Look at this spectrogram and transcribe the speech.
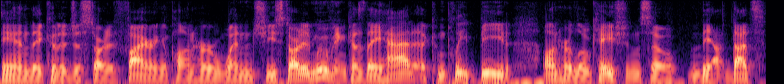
And they could have just started firing upon her when she started moving because they had a complete bead on her location. So yeah, that's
